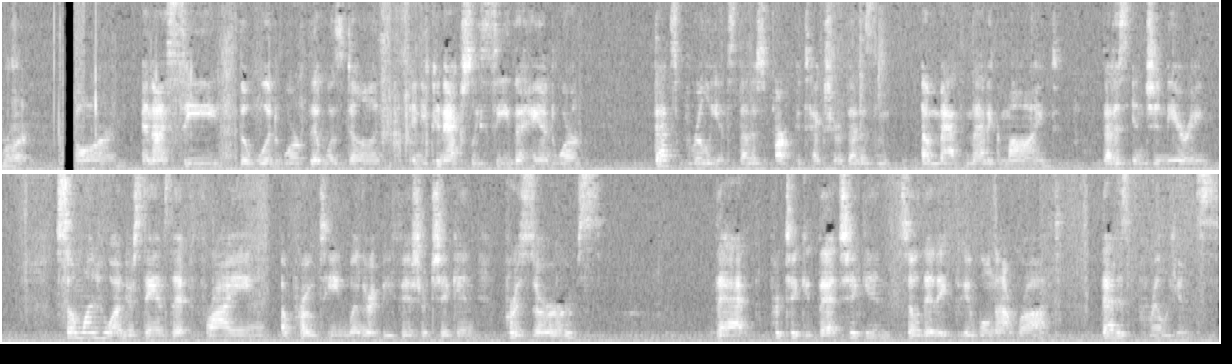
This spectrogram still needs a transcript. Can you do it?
Right. Barn, and I see the woodwork that was done, and you can actually see the handwork That's brilliance. That is architecture. That is a mathematic mind. That is engineering. Someone who understands that frying a protein, whether it be fish or chicken, preserves that particular that chicken so that it, it will not rot. That is brilliance.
